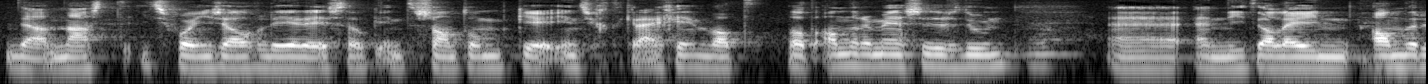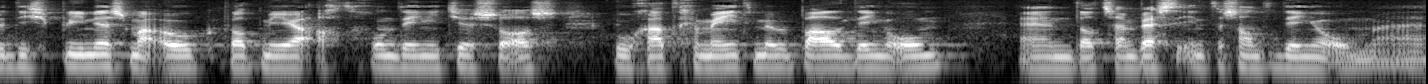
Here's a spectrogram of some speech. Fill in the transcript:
ja, naast iets voor jezelf leren is het ook interessant om een keer inzicht te krijgen in wat, wat andere mensen dus doen. Eh, en niet alleen andere disciplines, maar ook wat meer achtergronddingetjes, zoals hoe gaat de gemeente met bepaalde dingen om. En dat zijn best interessante dingen om eh,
